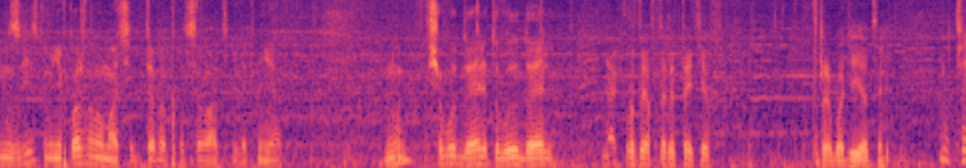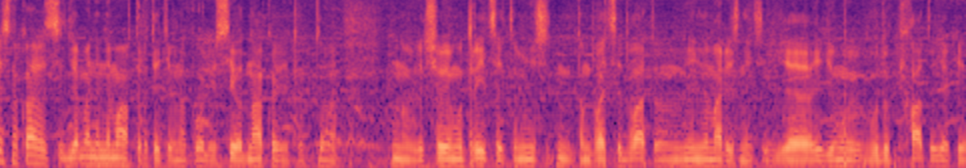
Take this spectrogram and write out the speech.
Ну, звісно, мені в кожному матчі треба працювати, як ніяк. Ну, якщо будуть дуелі, то будуть дуелі. Як проти авторитетів треба діяти? Ну, чесно кажучи, для мене немає авторитетів на полі, всі однакові. Тобто, ну, якщо йому 30, то мені ну, там 22, то мені немає різниці. Я йому буду пхати, як я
